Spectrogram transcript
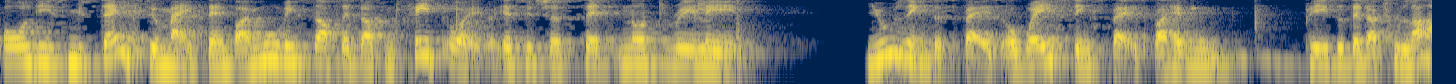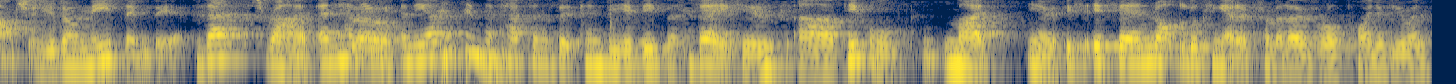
all these mistakes you make then by moving stuff that doesn't fit, or as you just said, not really using the space or wasting space by having pieces that are too large and you don't need them there. That's right. And having, So- and the other thing that happens that can be a big mistake is uh, people might, you know, if, if they're not looking at it from an overall point of view and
